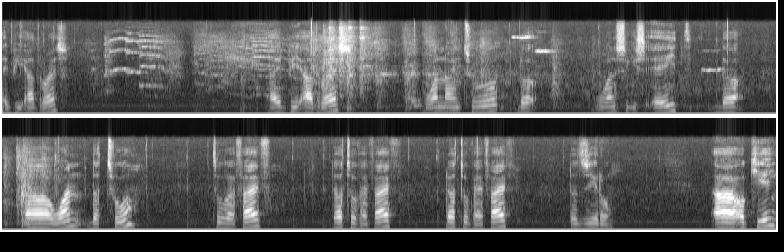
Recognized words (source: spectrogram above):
IP address. IP address. 192.168 the uh, 1 the 2 255 dot 255 dot 255 dot 0 uh, okay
